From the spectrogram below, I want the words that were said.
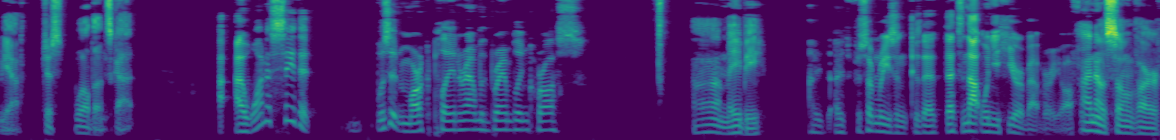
yeah, just well done, Scott. I, I want to say that wasn't Mark playing around with Brambling Cross? Uh, maybe. I, I, for some reason, because that that's not one you hear about very often. I know some of our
